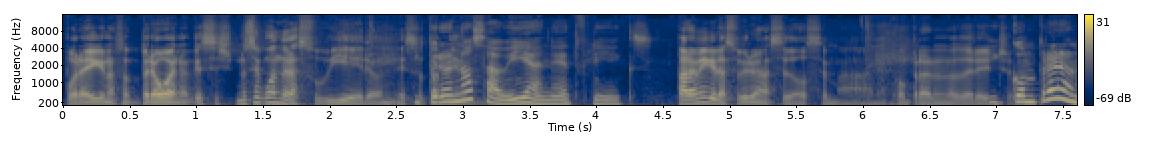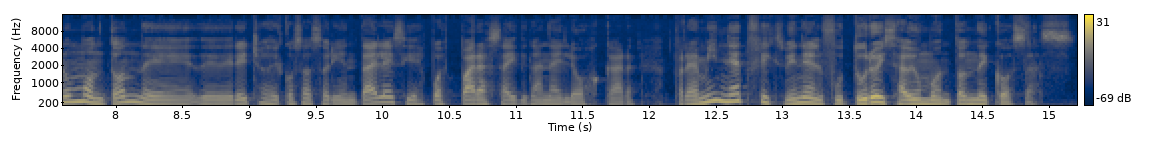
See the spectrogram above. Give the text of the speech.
por ahí que no son. Pero bueno, qué sé yo. No sé cuándo la subieron. Eso Pero también. no sabía Netflix. Para mí que la subieron hace dos semanas, compraron los Y derechos. compraron un montón de, de derechos de cosas orientales y después Parasite gana el Oscar. Para mí Netflix viene del futuro y sabe un montón de cosas.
